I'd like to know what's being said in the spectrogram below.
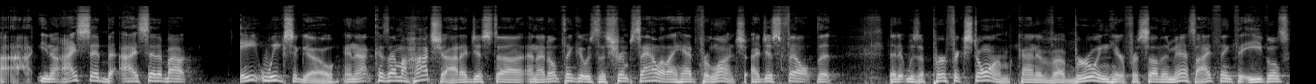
uh, you know, I said I said about eight weeks ago, and not because I'm a hotshot, I just uh, and I don't think it was the shrimp salad I had for lunch. I just felt that that it was a perfect storm kind of uh, brewing here for Southern Miss. I think the Eagles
